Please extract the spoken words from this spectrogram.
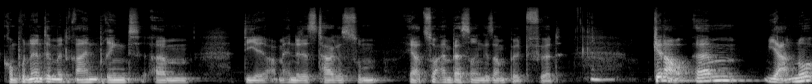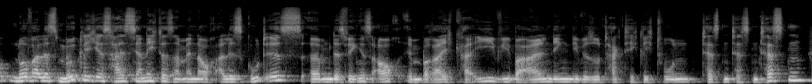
Komponente mit reinbringt, ähm, die am Ende des Tages zum, ja, zu einem besseren Gesamtbild führt. Mhm. Genau. Ähm, ja, nur, nur weil es möglich ist, heißt ja nicht, dass am Ende auch alles gut ist. Ähm, deswegen ist auch im Bereich KI, wie bei allen Dingen, die wir so tagtäglich tun, testen, testen, testen.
